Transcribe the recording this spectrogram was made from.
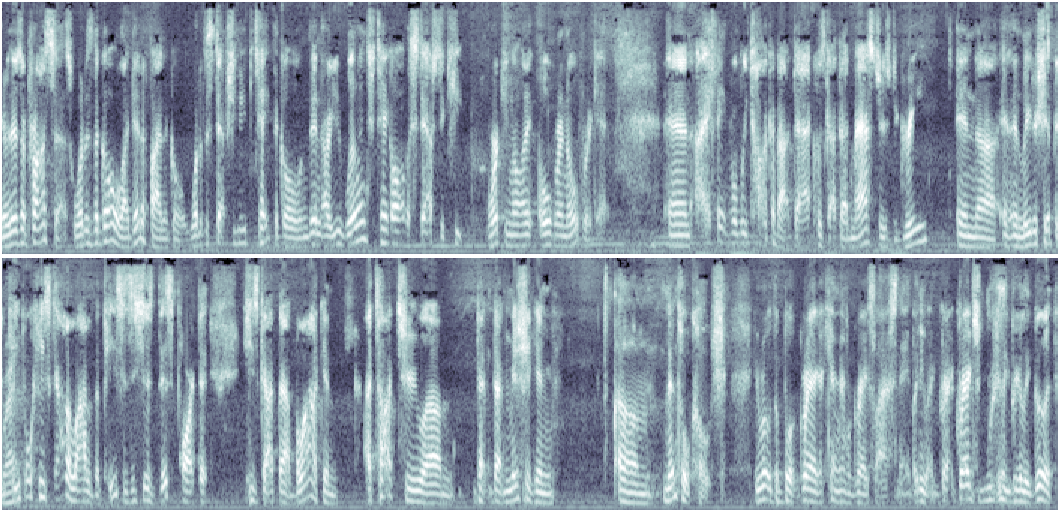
You know, there's a process. What is the goal? Identify the goal. What are the steps you need to take the goal? And then are you willing to take all the steps to keep working on it over and over again? And I think when we talk about Dak, who's got that master's degree in uh, in, leadership and right. people, he's got a lot of the pieces. It's just this part that he's got that block. And I talked to um, that that Michigan um, mental coach, he wrote the book. Greg, I can't remember Greg's last name, but anyway, Greg, Greg's really, really good.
